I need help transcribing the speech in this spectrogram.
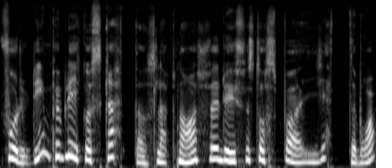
Får du din publik att skratta och slappna av så är det ju förstås bara jättebra.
